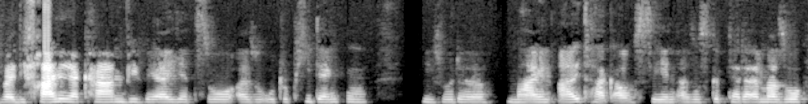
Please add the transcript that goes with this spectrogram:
weil die Frage ja kam, wie wäre jetzt so, also Utopie denken, wie würde mein Alltag aussehen? Also es gibt ja da immer so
